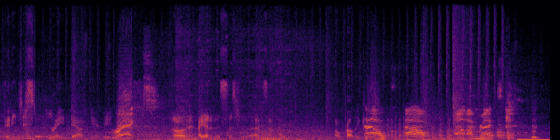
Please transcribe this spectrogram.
Vinny just rained down near me. Wrecked. Oh, I got an assist for that somehow. Oh, probably good. Ow, ow, ow, I'm wrecked.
